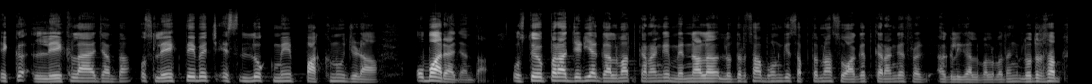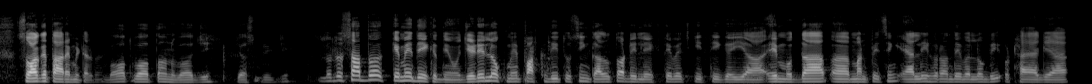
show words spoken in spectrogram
ਇੱਕ ਲੇਖ ਲਾਇਆ ਜਾਂਦਾ। ਉਸ ਲੇਖ ਦੇ ਵਿੱਚ ਇਸ ਲੁਕਮੇ ਪੱਖ ਨੂੰ ਜਿਹੜਾ ਉਭਾਰਿਆ ਜਾਂਦਾ। ਉਸ ਦੇ ਉੱਪਰ ਅੱਜ ਜਿਹੜੀ ਆ ਗੱਲਬਾਤ ਕਰਾਂਗੇ, ਮੇਰੇ ਨਾਲ ਲੁੱਦਰ ਸਾਹਿਬ ਹੋਣਗੇ, ਸਭ ਤੋਂ ਪਹਿਲਾਂ ਸਵਾਗਤ ਕਰਾਂਗੇ, ਫਿਰ ਅਗਲੀ ਗੱਲ ਵੱਲ ਵਧਾਂਗੇ। ਲੁੱਦਰ ਸਾਹਿਬ, ਸਵਾਗਤ ਆ ਰਿਹਾ ਮੀਟਰ ਬਹੁਤ ਬਹੁਤ ਧੰਨਵਾਦ ਜੀ, ਜਸਪ੍ਰੀਤ ਜੀ। ਲੁੱਦਰ ਸਾਹਿਬ ਕਿਵੇਂ ਦੇਖਦੇ ਹੋ? ਜਿਹੜੇ ਲੋਕਮੇ ਪੱਖ ਦੀ ਤੁਸੀਂ ਗੱਲ ਤੁਹਾਡੇ ਲੇਖ ਦੇ ਵਿੱਚ ਕੀਤੀ ਗਈ ਆ ਇਹ ਮੁੱਦਾ ਅ, ਮਨਪ੍ਰੀਤ ਸਿੰਘ ਐਲੀ ਹੋਰਾਂ ਦੇ ਵੱਲੋਂ ਵੀ ਉਠਾਇਆ ਗਿਆ।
